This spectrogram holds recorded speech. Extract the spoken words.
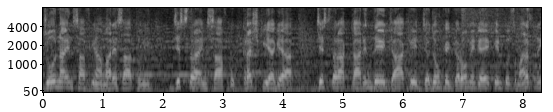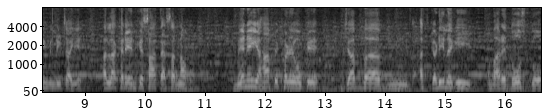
जो नाइंसाफ़ियाँ हमारे साथ हुई, जिस तरह इंसाफ को क्रश किया गया, जिस तरह कारिंदे जाके जजों के घरों में गए कि इनको ज़मानत नहीं मिलनी चाहिए अल्लाह करे इनके साथ ऐसा ना हो। मैंने यहाँ पे खड़े होके जब अतकड़ी लगी हमारे दोस्त को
